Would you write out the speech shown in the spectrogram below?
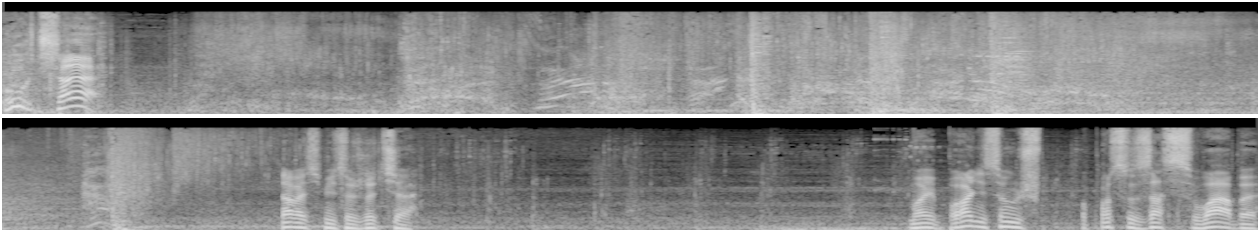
Kurczę! Dawać mi to życie. Moje broni są już po prostu za słabe.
